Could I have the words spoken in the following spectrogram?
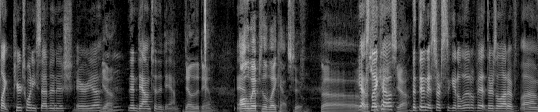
like Pier 27 ish area, yeah, then down to the dam. down to the dam, And- all the way up to the lake house too. Uh, Yes, lake house. Yeah, But then it starts to get a little bit. There's a lot of um,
